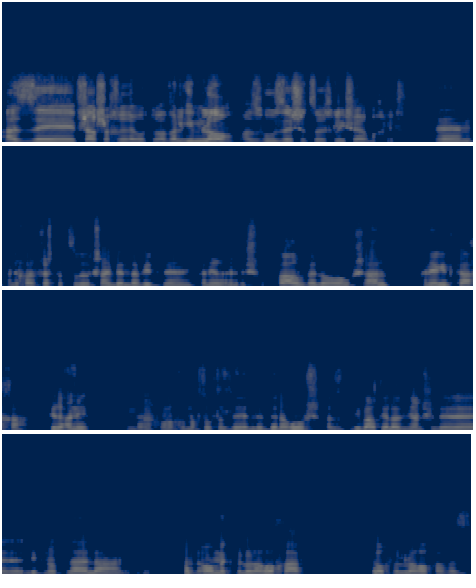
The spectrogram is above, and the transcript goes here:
אז uh, אפשר לשחרר אותו, אבל אם לא, אז הוא זה שצריך להישאר מחליף. Um, אני חושב שאתה צודק שי בן דוד אה, כנראה שוחרר ולא הושאל. אני אגיד ככה, תראה, אני, אנחנו נחזור קצת לבן ארוש, אז דיברתי על העניין של לבנות ל, ל, לעומק ולא לרוחב, לאורך ולא לרוחב, אז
